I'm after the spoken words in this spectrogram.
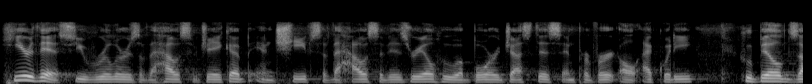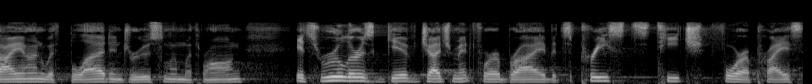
Hear this, you rulers of the house of Jacob, and chiefs of the house of Israel, who abhor justice and pervert all equity who build Zion with blood and Jerusalem with wrong. Its rulers give judgment for a bribe. Its priests teach for a price.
